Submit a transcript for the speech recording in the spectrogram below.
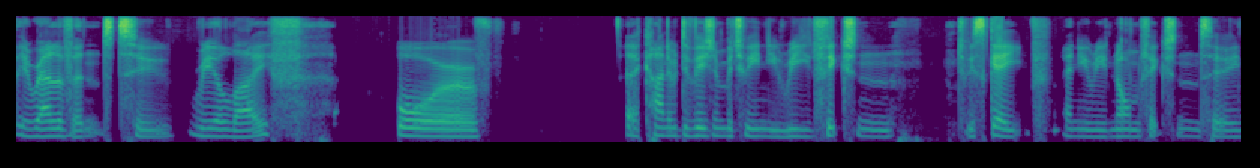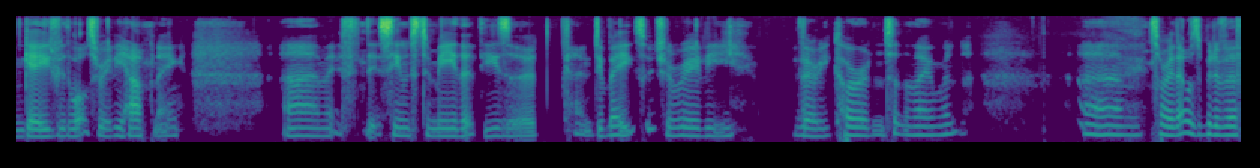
irrelevant to real life or a kind of division between you read fiction to escape and you read non-fiction to engage with what's really happening. Um, it, it seems to me that these are kind of debates which are really very current at the moment um, sorry, that was a bit of a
